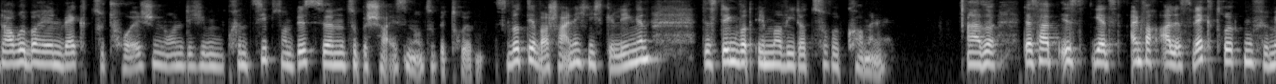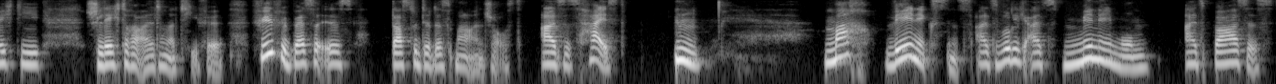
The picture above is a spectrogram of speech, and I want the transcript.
darüber hinweg zu täuschen und dich im Prinzip so ein bisschen zu bescheißen und zu betrügen. Es wird dir wahrscheinlich nicht gelingen. Das Ding wird immer wieder zurückkommen. Also deshalb ist jetzt einfach alles wegdrücken für mich die schlechtere Alternative. Viel, viel besser ist, dass du dir das mal anschaust. Also es heißt, mach wenigstens als wirklich als Minimum, als Basis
